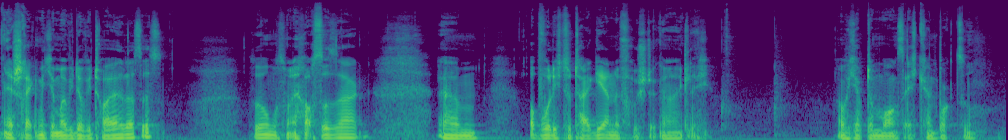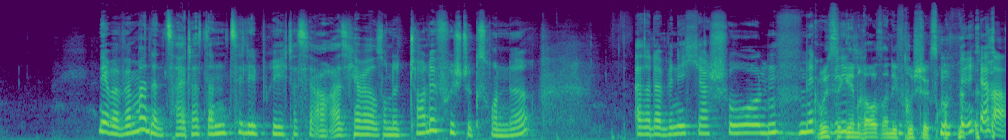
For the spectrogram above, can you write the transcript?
Erschreckt mich immer wieder, wie teuer das ist. So muss man ja auch so sagen. Ähm, obwohl ich total gerne frühstücke eigentlich. Aber ich habe da morgens echt keinen Bock zu. Nee, aber wenn man dann Zeit hat, dann zelebriere ich das ja auch. Also ich habe ja so eine tolle Frühstücksrunde. Also da bin ich ja schon mit. Grüße gehen raus an die Frühstücksrunde. ja,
